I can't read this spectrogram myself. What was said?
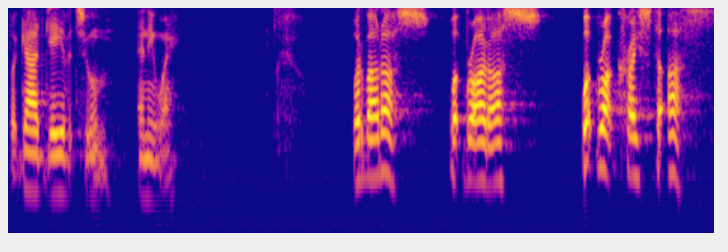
But God gave it to them anyway. What about us? What brought us? What brought Christ to us?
